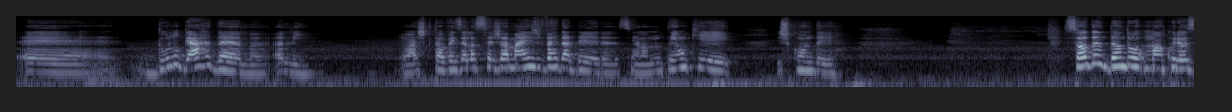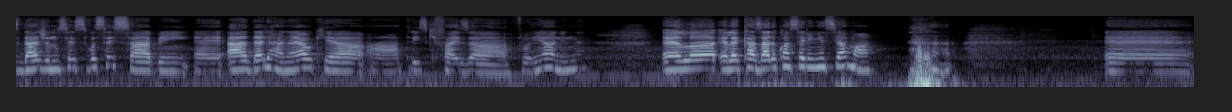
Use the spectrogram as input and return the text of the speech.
é, do lugar dela ali. Eu acho que talvez ela seja mais verdadeira, assim, ela não tem o que esconder. Só dando uma curiosidade, eu não sei se vocês sabem, é, a Adele Hanel, que é a, a, atriz que faz a Floriane, né? Ela, ela é casada com a Serena Siamar. é,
